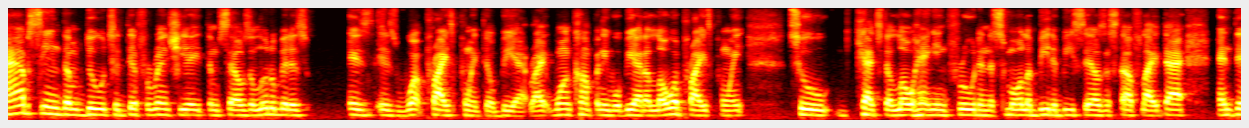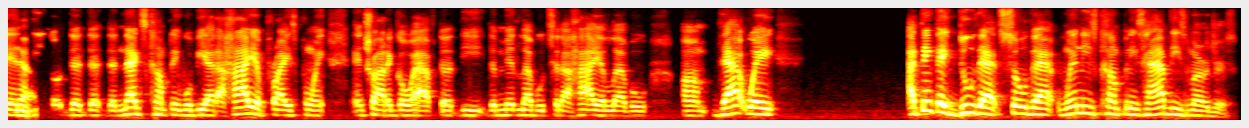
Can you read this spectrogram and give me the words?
I have seen them do to differentiate themselves a little bit is is is what price point they'll be at, right? One company will be at a lower price point to catch the low hanging fruit and the smaller B2B sales and stuff like that. And then yeah. you know, the, the, the next company will be at a higher price point and try to go after the the mid level to the higher level. Um, that way I think they do that so that when these companies have these mergers,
